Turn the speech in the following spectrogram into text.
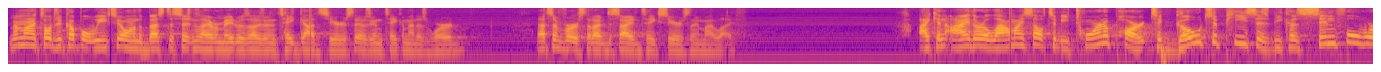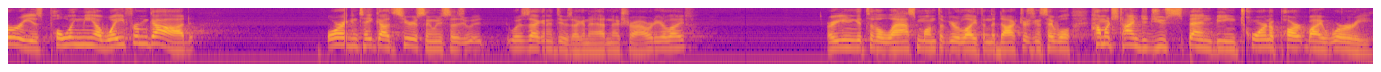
Remember when I told you a couple weeks ago, one of the best decisions I ever made was I was going to take God seriously. I was going to take him at his word. That's a verse that I've decided to take seriously in my life. I can either allow myself to be torn apart, to go to pieces because sinful worry is pulling me away from God, or I can take God seriously when He says, What is that going to do? Is that going to add an extra hour to your life? Are you going to get to the last month of your life and the doctor's going to say, Well, how much time did you spend being torn apart by worry?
